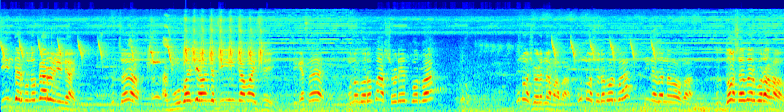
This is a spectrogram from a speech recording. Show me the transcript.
চিন্তার কোনো কারণই নাই বুঝছ? আর মোবাইলে আমাকে যে ইনকাম আইছে ঠিক আছে? মনে করো পাঁচশো পড়বা পনেরোশো টাকা নামাবা পনেরোশো টাকা পড়বা তিন হাজার নামাবা। দশ হাজার পড়া হাও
